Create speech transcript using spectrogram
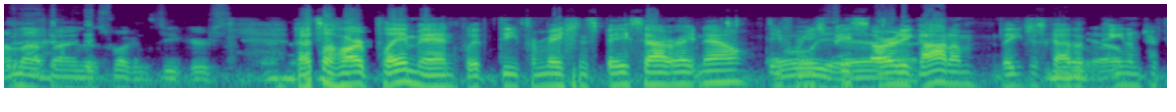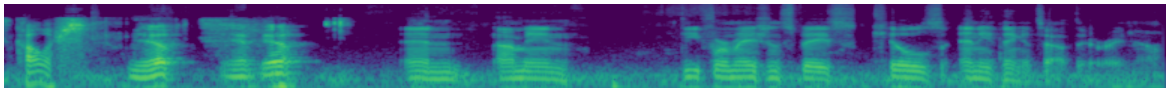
I'm not buying those fucking seekers. That's a hard play, man. With Deformation Space out right now, oh, Deformation Space yeah. already got them. They just got to Yep. paint them different colors. yep, yep, yep. And I mean, deformation space kills anything that's out there right now.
